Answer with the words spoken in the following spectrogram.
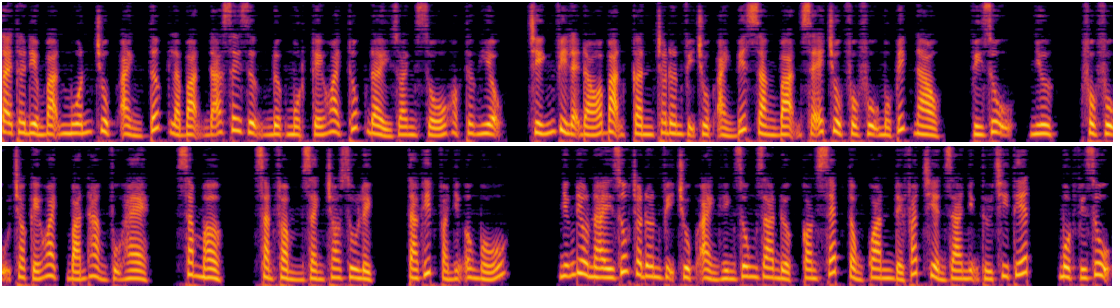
Tại thời điểm bạn muốn chụp ảnh, tức là bạn đã xây dựng được một kế hoạch thúc đẩy doanh số hoặc thương hiệu. Chính vì lẽ đó bạn cần cho đơn vị chụp ảnh biết rằng bạn sẽ chụp phục vụ mục đích nào, ví dụ như phục vụ cho kế hoạch bán hàng vụ hè, summer, sản phẩm dành cho du lịch, target và những ông bố. Những điều này giúp cho đơn vị chụp ảnh hình dung ra được concept tổng quan để phát triển ra những thứ chi tiết. Một ví dụ,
